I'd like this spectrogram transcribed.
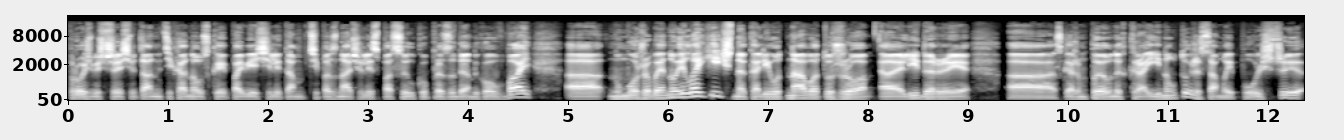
прозвішча Святланы ціхановскай павесілі там ці пазначылі спасылку прэзідэнт Говбай Ну можа яно і лагічна калі вот нават ужо лідары скажем пэўных краінаў той же самой Польшчы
